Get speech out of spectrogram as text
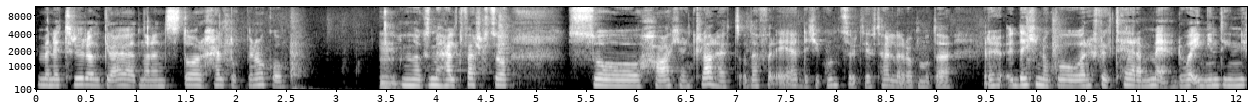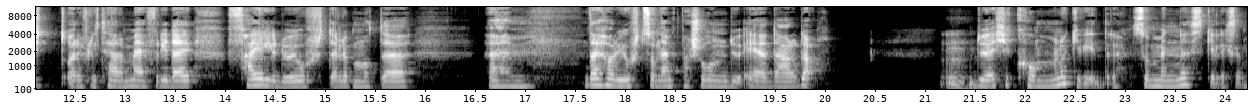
Men jeg tror at greia er at når en står helt oppi noe, noe som er helt ferskt, så, så har ikke en klarhet, og derfor er det ikke konstruktivt heller. Og på en måte, det er ikke noe å reflektere med. Du har ingenting nytt å reflektere med, fordi de feilene du har gjort, eller på en måte um, De har du gjort som den personen du er der og da. Du er ikke kommet noe videre som menneske, liksom.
